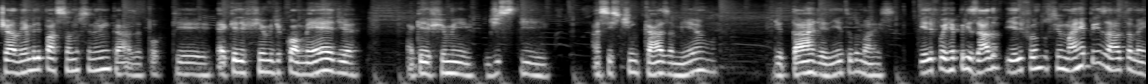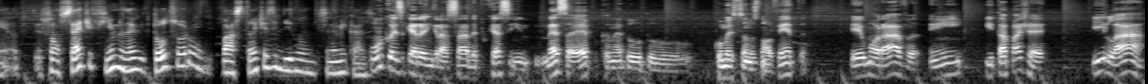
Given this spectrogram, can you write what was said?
já lembra de passando no cinema em casa, porque é aquele filme de comédia, aquele filme de, de assistir em casa mesmo, de tarde ali e tudo mais. E ele foi reprisado, e ele foi um dos filmes mais reprisados também. São sete filmes, né? E todos foram bastante exibidos no cinema em casa. Uma coisa que era engraçada é porque, assim, nessa época, né, do, do começo dos anos 90, eu morava em Itapajé. E lá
